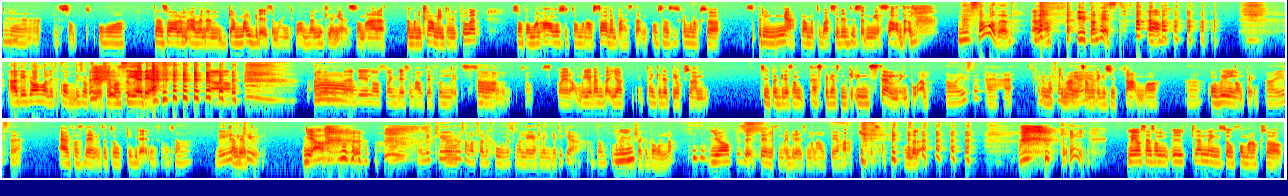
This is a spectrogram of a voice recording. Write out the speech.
Mm. eh, lite sånt. Och sen så har de även en gammal grej som har hängt kvar väldigt länge som är att när man är klar med intagningsprovet så hoppar man av och så tar man av sadeln på hästen och sen så ska man också springa fram och tillbaka i ridhuset med sadeln. Med sadel? Ja. Utan häst? ja. Ja, det är bra att ha lite kondis också så man ser det. Ja. Jag vet Ah. inte, det är någon sån grej som alltid har funnits som Ja. man liksom skojar om. Och jag, vet inte, jag tänker att det är också en typ av grej som testar ganska mycket inställning på en. Ja, just det. Eh, hur mycket man liksom lägger sig fram och, Ja. och vill någonting. ja, just det. Även fast det är en lite tokig grej. Liksom, så. Ja. Det är lite kul. Ja. Ja, Men det är kul med sådana traditioner som har legat länge tycker jag. Att de får man Mm. försöka behålla. ja, precis. Det är liksom en grej som man alltid har hört. Liksom, om det där. Okej. Men och sen som utlänning så får man också,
